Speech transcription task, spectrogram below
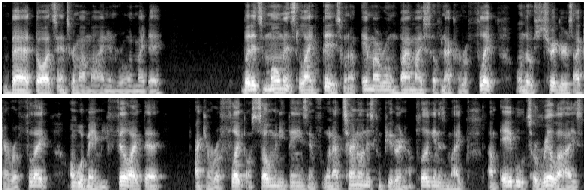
bad thoughts enter my mind and ruin my day. But it's moments like this when I'm in my room by myself and I can reflect on those triggers. I can reflect on what made me feel like that. I can reflect on so many things. And when I turn on this computer and I plug in this mic, I'm able to realize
